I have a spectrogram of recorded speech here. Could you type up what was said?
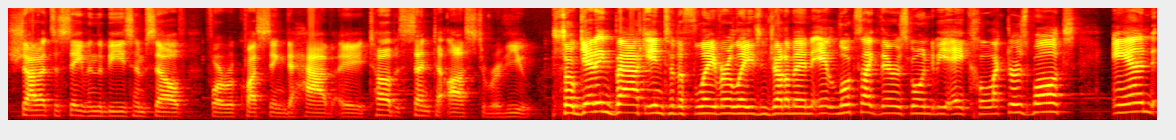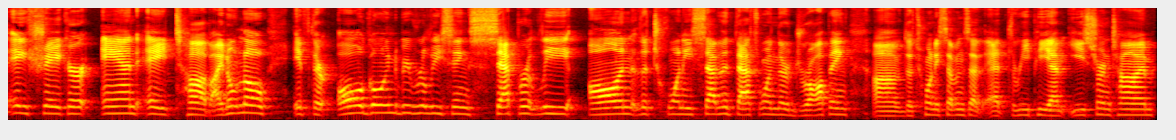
shout out to SavinTheBees himself for requesting to have a tub sent to us to review. So getting back into the flavor, ladies and gentlemen, it looks like there's going to be a collector's box and a shaker and a tub. I don't know if they're all going to be releasing separately on the 27th. That's when they're dropping, um, the 27th at, at, 3 p.m. Eastern time.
